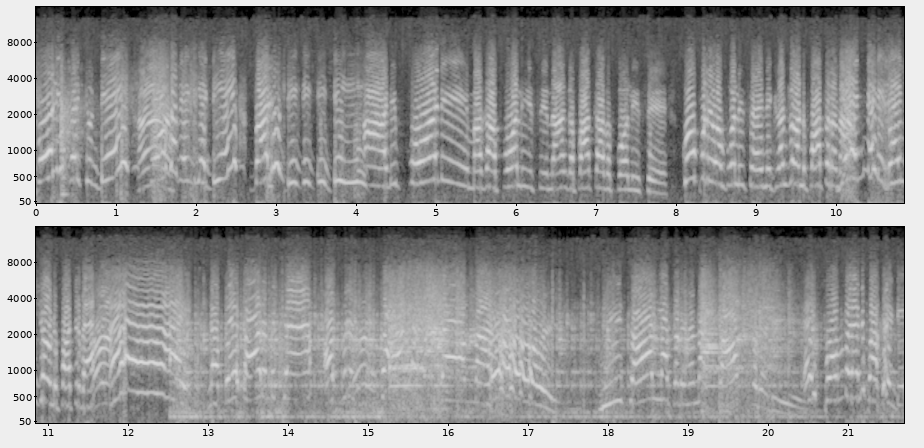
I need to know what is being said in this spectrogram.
போலீஸ் வரைக்கும் டி. ஆ. போக வேண்டிய டி. வரும் டி டி டி டி. அடி போடி மகா போலீஸ். நாங்க பாக்காத போலீஸ். கூப்பிடுவோம் போலீஸ். இன்னைக்கு ரெண்டு ஒண்ணு பாத்துறேன். என்னடி பாத்துருவேன் நான் பேச ஆரம்பிச்சேன். நீ கடையில சாப்பிடுறடி ஏய், பொம்பளைன்னு பாக்கேன் டி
